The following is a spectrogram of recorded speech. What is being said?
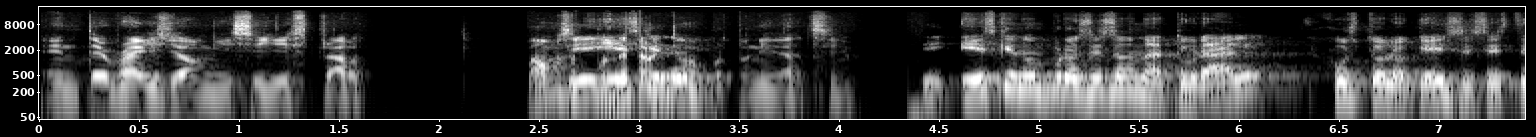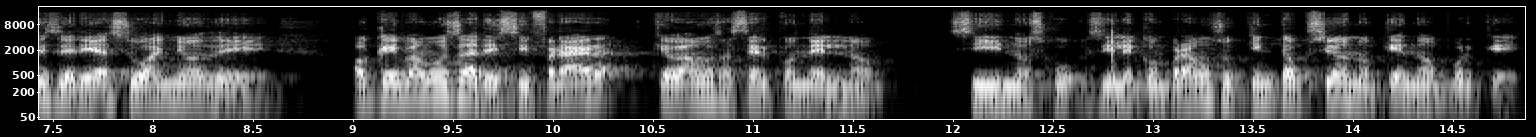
entre Bryce Young y CJ Stroud. Vamos a poner la última oportunidad, sí. Y, es que en un proceso natural, justo lo que dices, este sería su año de, ok, vamos a descifrar qué vamos a hacer con él, ¿no? Si, nos, si le compramos su quinta opción o qué, ¿no? Porque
